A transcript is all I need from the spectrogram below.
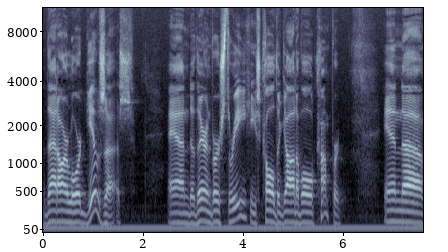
that our Lord gives us. And uh, there in verse 3, he's called the God of all comfort. In, uh,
